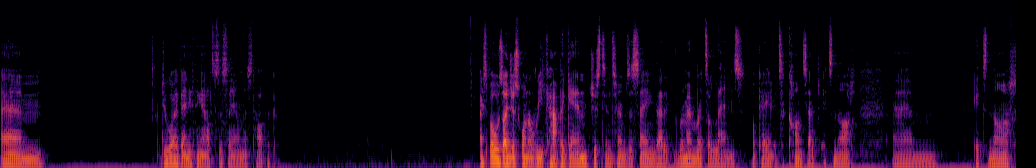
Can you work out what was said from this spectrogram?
Um, do I have anything else to say on this topic? I suppose I just want to recap again, just in terms of saying that it, remember it's a lens, okay? It's a concept. It's not, um, it's not,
